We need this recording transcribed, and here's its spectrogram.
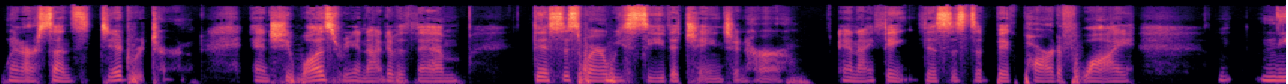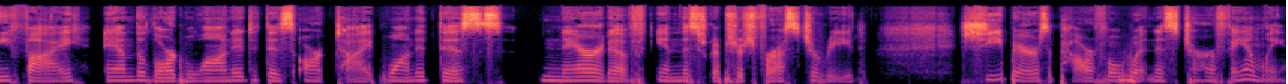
When our sons did return and she was reunited with them, this is where we see the change in her. And I think this is a big part of why Nephi and the Lord wanted this archetype, wanted this narrative in the scriptures for us to read. She bears a powerful witness to her family,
